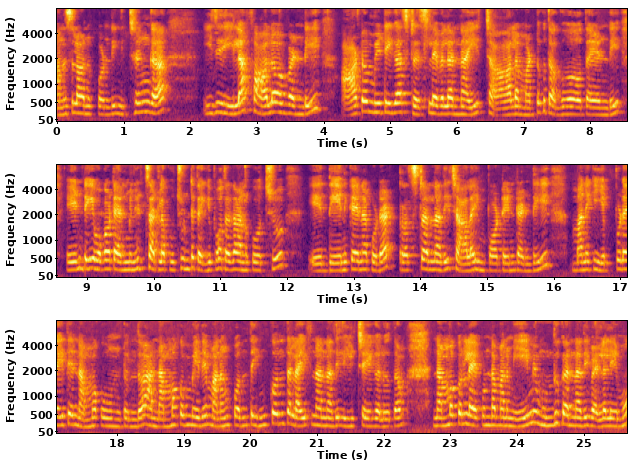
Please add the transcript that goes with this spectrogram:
మనసులో అనుకోండి నిజంగా ఇది ఇలా ఫాలో అవ్వండి. ఆటోమేటిక్గా స్ట్రెస్ లెవెల్ అన్నాయి చాలా మట్టుకు తగ్గు అవుతాయండి. ఏంటి ఒక టెన్ మినిట్స్ అట్లా కూర్చుంటే తగ్గిపోతుందా అనుకోవచ్చు. ఏ దేనికైనా కూడా ట్రస్ట్ అన్నది చాలా ఇంపార్టెంట్ అండి. మనకి ఎప్పుడైతే నమ్మకం ఉంటుందో ఆ నమ్మకం మీదే మనం కొంత ఇంకొంత లైఫ్ అన్నది లీడ్ చేయగలుగుతాం. నమ్మకం లేకుండా మనం ఏమి ముందుకు అన్నది వెళ్ళలేము.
